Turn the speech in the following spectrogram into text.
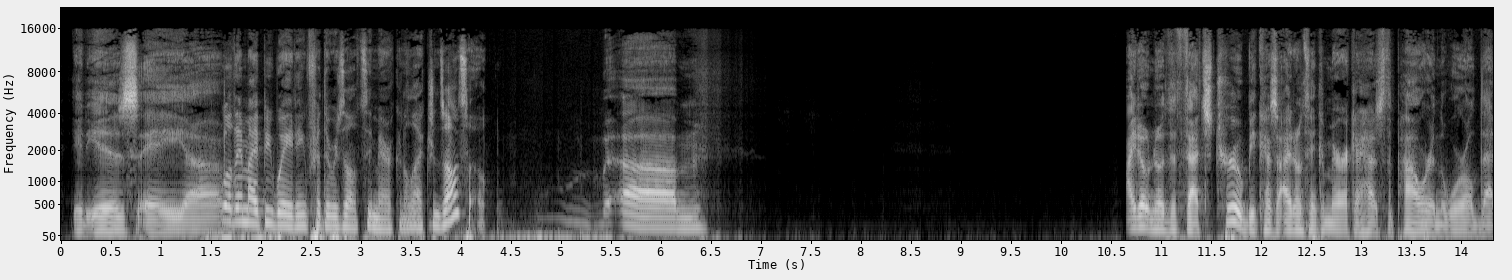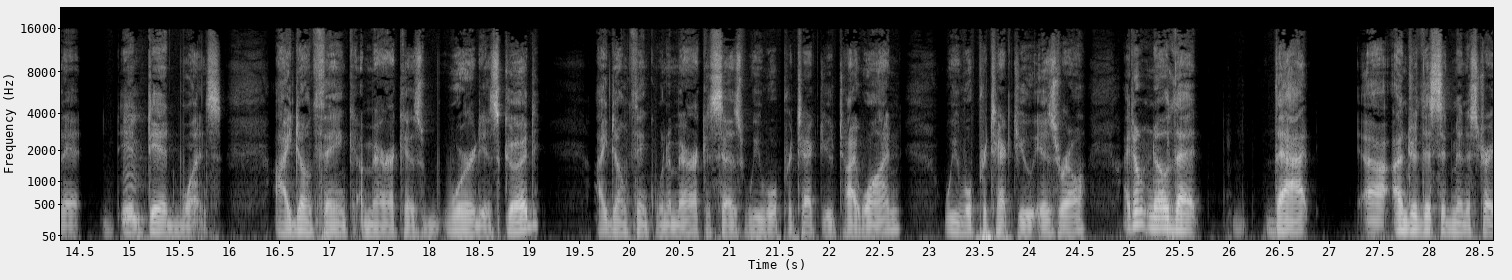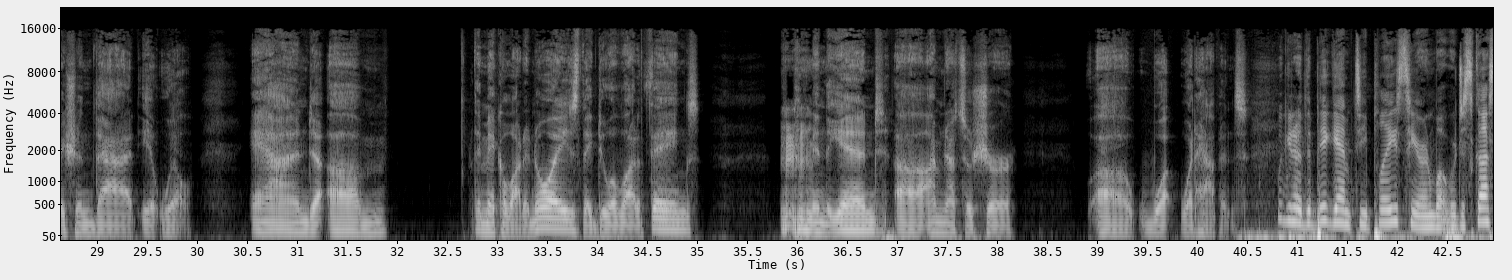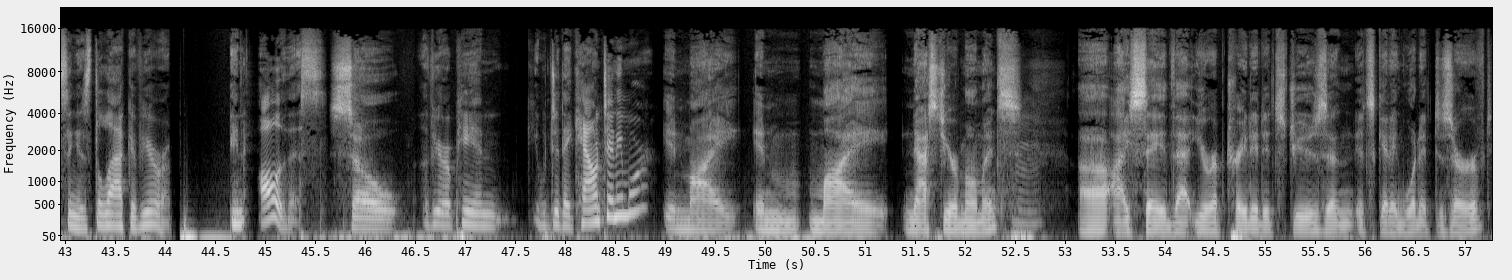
It is a. Uh, well, they might be waiting for the results of the American elections, also. Um, I don't know that that's true because I don't think America has the power in the world that it it mm. did once. I don't think America's word is good. I don't think when America says we will protect you Taiwan, we will protect you Israel. I don't know that that uh, under this administration that it will. And um, they make a lot of noise. They do a lot of things. in the end, uh, I'm not so sure uh, what what happens. Well, you know, the big empty place here, and what we're discussing is the lack of Europe in all of this. So, of European, do they count anymore? In my in my nastier moments, mm. uh, I say that Europe traded its Jews, and it's getting what it deserved.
